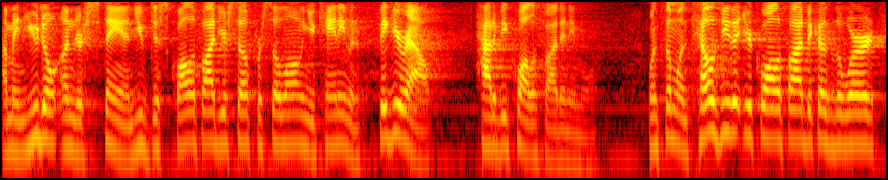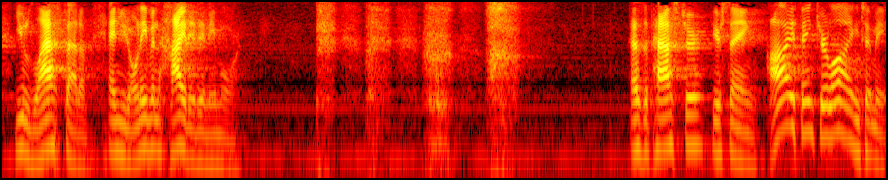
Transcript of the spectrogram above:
I mean, you don't understand. You've disqualified yourself for so long, you can't even figure out how to be qualified anymore. When someone tells you that you're qualified because of the word, you laugh at them, and you don't even hide it anymore. As a pastor, you're saying, I think you're lying to me.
